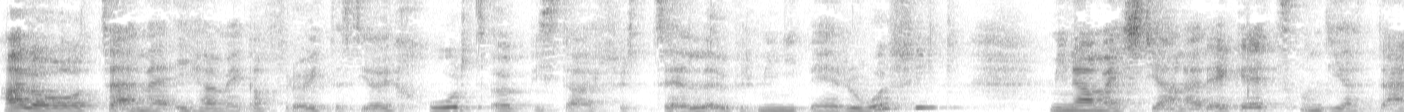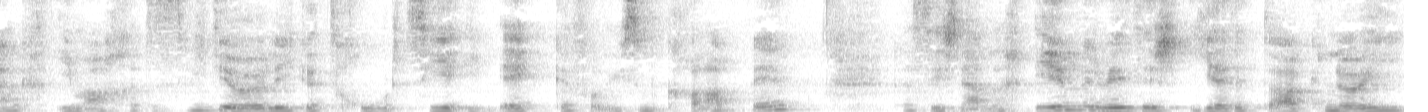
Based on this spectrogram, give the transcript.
Hallo zusammen, ich habe mega Freude, dass ich euch kurz etwas erzählen über meine Berufung. Mein Name ist Diana Regetz und ich gedacht, ich mache das Video kurz hier in der Ecke von unserem Kanapee. Das ist nämlich immer wieder jeden Tag neu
